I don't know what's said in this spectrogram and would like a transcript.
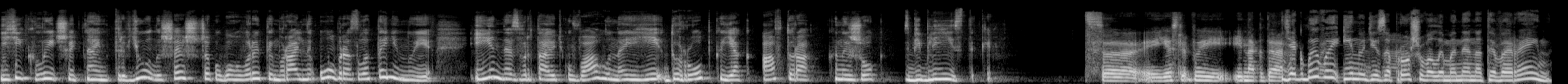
її кличуть на інтерв'ю лише щоб обговорити моральний образ Латиніної і не звертають увагу на її доробки як автора книжок з бібліїстики. Якби ви іноді запрошували мене на ТВ Рейн,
